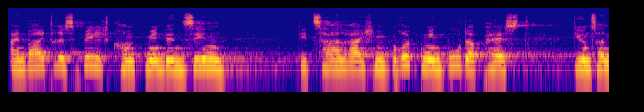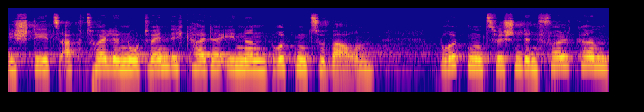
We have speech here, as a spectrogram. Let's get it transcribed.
Ein weiteres Bild kommt mir in den Sinn, die zahlreichen Brücken in Budapest, die uns an die stets aktuelle Notwendigkeit erinnern, Brücken zu bauen – Brücken zwischen den Völkern,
